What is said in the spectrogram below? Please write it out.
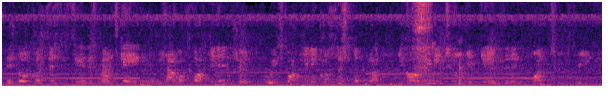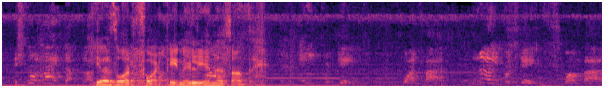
There's no consistency in this man's game. He's either fucking injured or he's fucking inconsistent, blood. You can't give me two good games and then one, two, three. It's not like that, blood. He was, what, 40 million or something? Eight good games, one bad. Nine good games, one bad.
